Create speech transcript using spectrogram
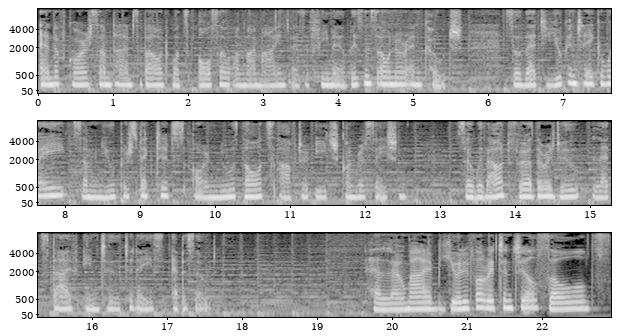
and of course, sometimes about what's also on my mind as a female business owner and coach, so that you can take away some new perspectives or new thoughts after each conversation. So, without further ado, let's dive into today's episode. Hello, my beautiful, rich and chill souls.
